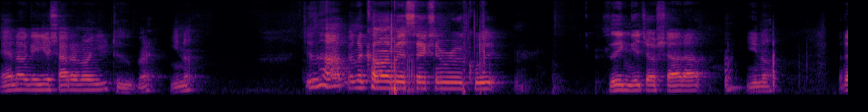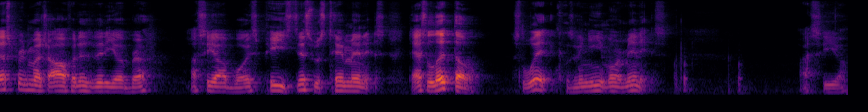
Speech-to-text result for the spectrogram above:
and I'll give you a shout out on YouTube, bro. You know, just hop in the comment section real quick so you can get your shout out. You know, but that's pretty much all for this video, bro. I'll see y'all boys. Peace. This was ten minutes. That's lit though. It's lit because we need more minutes. I see y'all.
